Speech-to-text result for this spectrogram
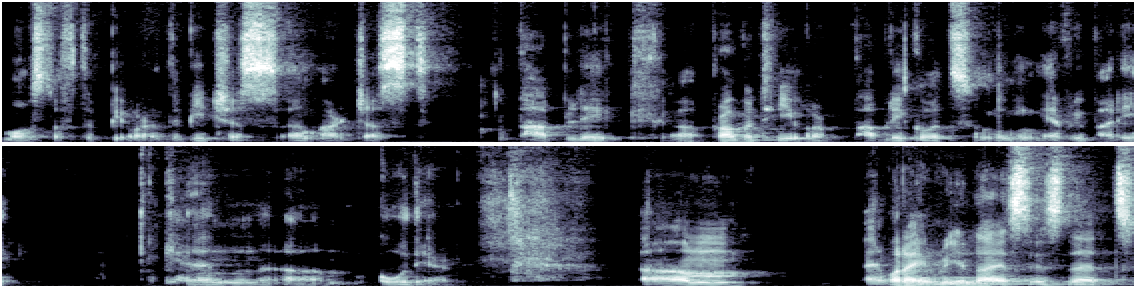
most of the or the beaches um, are just public uh, property or public goods, meaning everybody can um, go there. and what I realized is that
